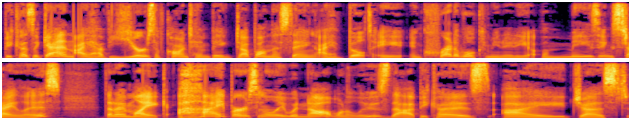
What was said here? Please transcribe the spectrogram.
Because again, I have years of content baked up on this thing. I have built a incredible community of amazing stylists that I'm like, I personally would not want to lose that because I just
